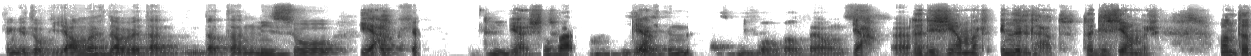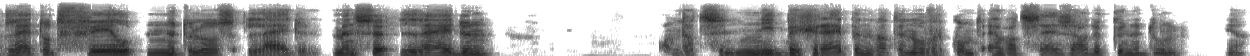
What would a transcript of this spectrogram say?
vind ik het ook jammer dat we dat, dat, dat niet zo Ja, juist. Ja. bijvoorbeeld bij ons. Ja. Dat is jammer, inderdaad. Dat is jammer. Want dat leidt tot veel nutteloos lijden. Mensen lijden omdat ze niet begrijpen wat hen overkomt en wat zij zouden kunnen doen. Ja?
